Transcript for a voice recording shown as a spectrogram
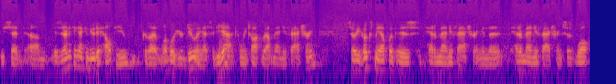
he said, um, "Is there anything I can do to help you? Because I love what you're doing." I said, "Yeah. Can we talk about manufacturing?" So he hooks me up with his head of manufacturing, and the head of manufacturing says, "Well,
